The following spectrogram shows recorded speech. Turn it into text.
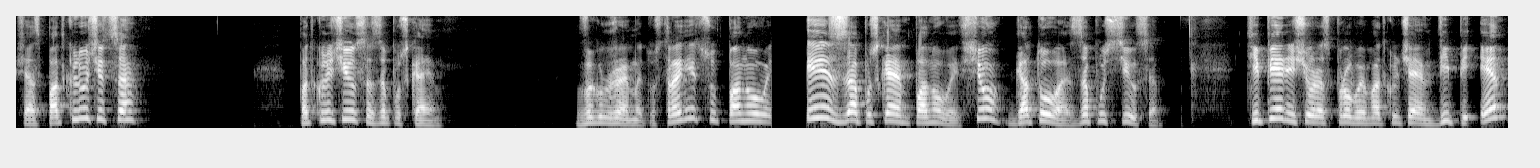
Сейчас подключится. Подключился, запускаем. Выгружаем эту страницу по новой и запускаем по новой. Все, готово, запустился. Теперь еще раз пробуем, отключаем VPN.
